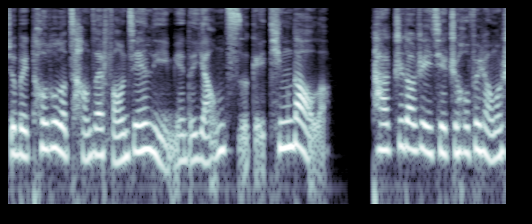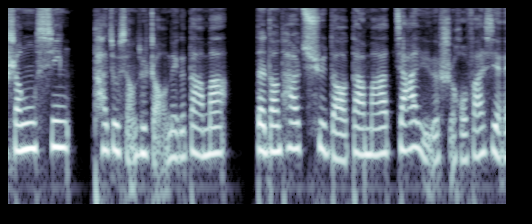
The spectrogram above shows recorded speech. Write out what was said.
就被偷偷的藏在房间里面的杨子给听到了。他知道这一切之后，非常的伤心。他就想去找那个大妈，但当他去到大妈家里的时候，发现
